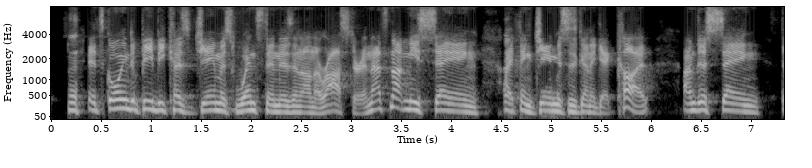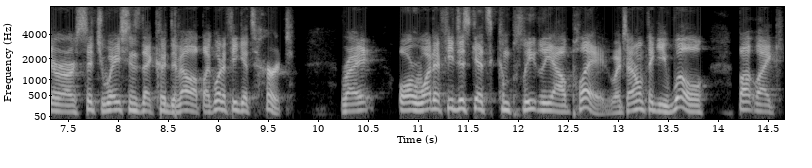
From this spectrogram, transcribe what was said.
it's going to be because Jameis Winston isn't on the roster. And that's not me saying I think Jameis is going to get cut. I'm just saying there are situations that could develop. Like, what if he gets hurt, right? Or what if he just gets completely outplayed, which I don't think he will. But like,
